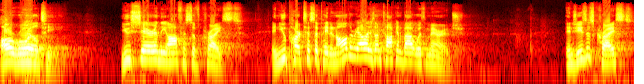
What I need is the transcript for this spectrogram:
are royalty. You share in the office of Christ, and you participate in all the realities I'm talking about with marriage. In Jesus Christ,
